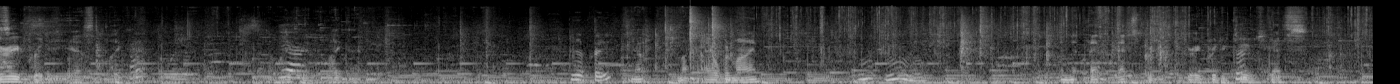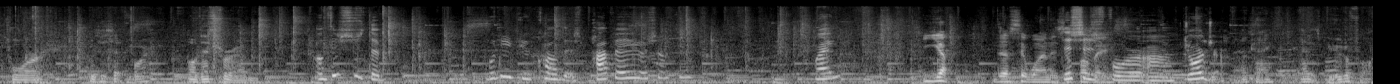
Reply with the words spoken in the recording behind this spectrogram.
Very pretty. Yes, I like that. I like that. I like that. Isn't that pretty? Yep. Like, I open mine. Mmm. And that, that, that's pretty, very pretty too. That's for, what is that for? Oh, that's for, um, Oh, this is the, what did you call this? Pape or something? Right? Yeah, that's the one. That's This a is for um, Georgia. okay, that is beautiful.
